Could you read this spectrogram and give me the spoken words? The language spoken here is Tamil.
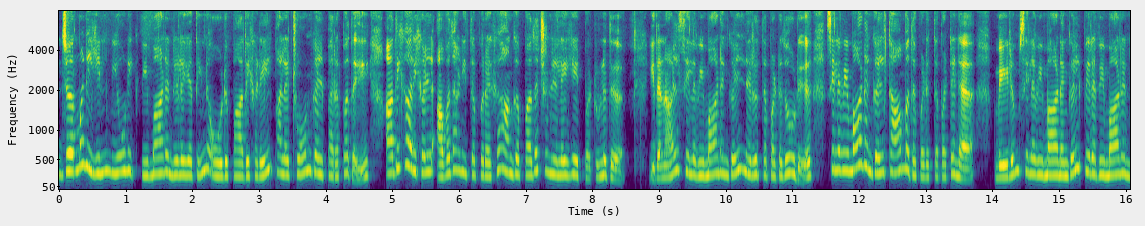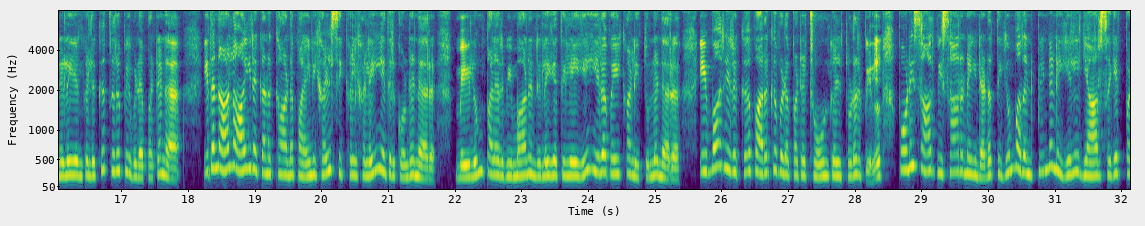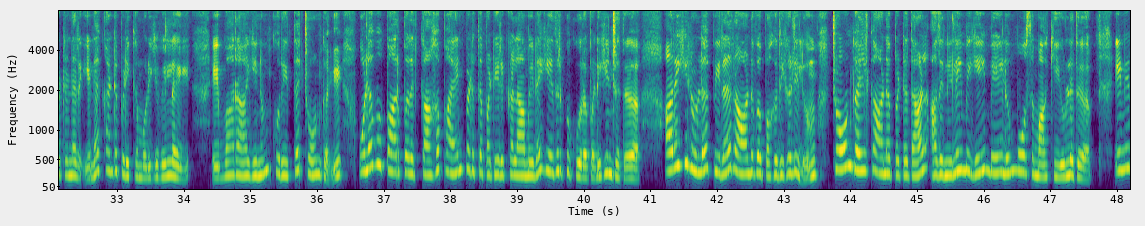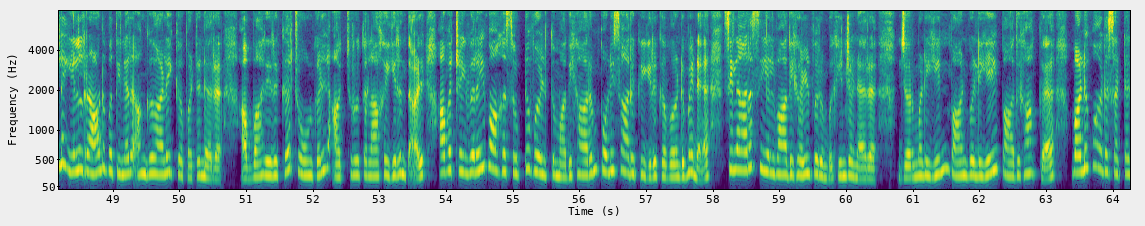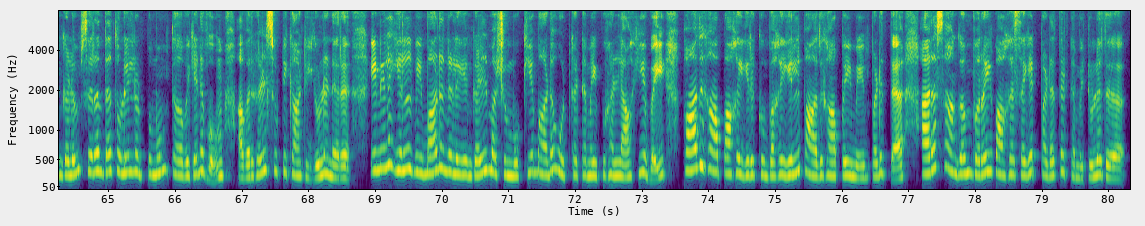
ஜெர்மனியின் மியூனிக் விமான நிலையத்தின் ஓடுபாதைகளில் பல ட்ரோன்கள் பறப்பதை அதிகாரிகள் அவதானித்த பிறகு அங்கு பதற்ற நிலை ஏற்பட்டுள்ளது. இதனால் சில விமானங்கள் நிறுத்தப்பட்டதோடு சில விமானங்கள் தாமதப்படுத்தப்பட்டன. மேலும் சில விமானங்கள் பிற விமான நிலையங்களுக்கு திருப்பிவிடப்பட்டன இதனால் ஆயிரக்கணக்கான பயணிகள் சிக்கல்களை எதிர்கொண்டனர். மேலும் பலர் விமான நிலையத்திலேயே இரவை கழித்துள்ளனர். இவ்வாறு இருக்க பறக்கவிடப்பட்ட ட்ரோன்கள் தொடர்பில் போலீசார் விசாரணை நடத்தியும் அதன் பின்னணியில் யார் செயற்பட்டனர் என கண்டுபிடிக்க முடியவில்லை. எவ்வாறாயினும் குறித்த ட்ரோன்கள் உளவு பார்ப்பதற்காக பயன்படுத்தப்பட்டிருக்கலாம் என எதிர்ப்பு கூறப்படுகின்றது. அருகிலுள்ள பிற ராணுவ பகுதிகளிலும் ட்ரோன்கள் காணப்பட்டதால் அது நிலைமையை மேலும் மோசமாக்கியுள்ளது. இந்நிலையில் ராணுவத்தினர் அங்கு அழைக்கப்பட்டனர். அவ்வாறிருக்க ட்ரோன்கள் அச்சுறுத்தலாக இருந்தால் அவற்றை விரைவாக சுட்டு வீழ்த்தும் அதிகாரம் போலீசாருக்கு இருக்க வேண்டும் என சில அரசியல்வாதிகள் விரும்புகின்றனர். வருகின்றனர் ஜெர்மனியின் வான்வெளியை பாதுகாக்க வலுவான சட்டங்களும் சிறந்த தொழில்நுட்பமும் தேவை எனவும் அவர்கள் சுட்டிக்காட்டியுள்ளனர். இந்நிலையில் விமான நிலையங்கள் மற்றும் முக்கியமான உட்கட்டமைப்புகள் ஆகியவை பாதுகாப்பாக இருக்கும் வகையில் பாதுகாப்பை மேம்படுத்த அரசாங்கம் விரைவாக செயற்பட திட்டமிட்டுள்ளது.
